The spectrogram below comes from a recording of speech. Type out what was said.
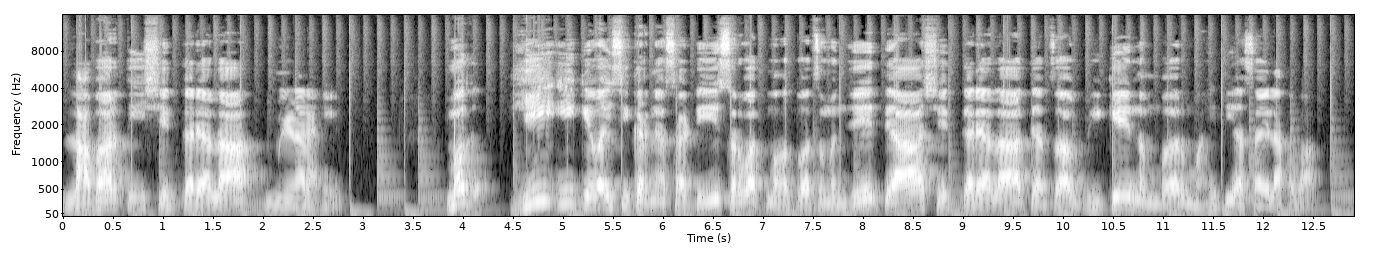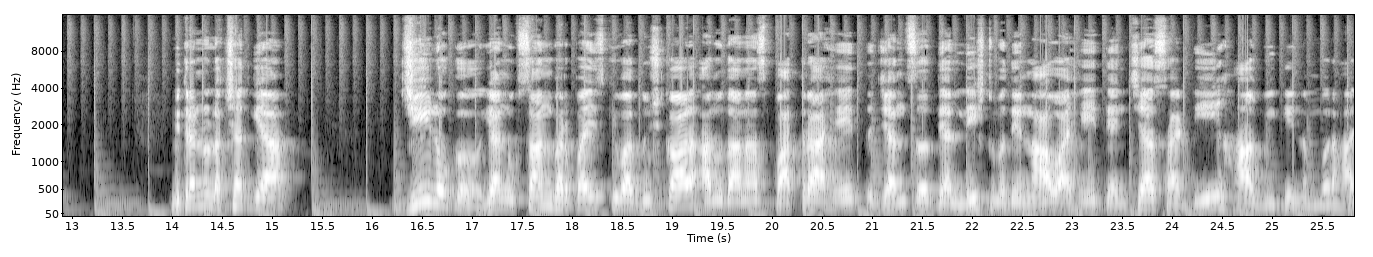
लाभार्थी शेतकऱ्याला मिळणार आहे. मग ही ई के वाय सी करण्यासाठी सर्वात महत्त्वाचं म्हणजे त्या शेतकऱ्याला त्याचा व्ही के नंबर माहिती असायला हवा. मित्रांनो लक्षात घ्या जी लोक या नुकसान भरपाईस किंवा दुष्काळ अनुदानास पात्र आहेत ज्यांचं त्या लिस्टमध्ये नाव आहे त्यांच्यासाठी हा व्ही के नंबर हा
